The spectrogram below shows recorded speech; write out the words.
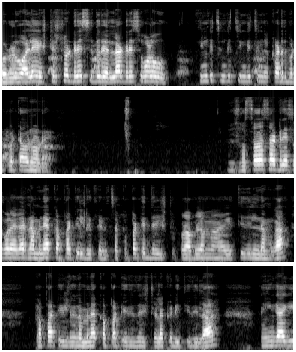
ಏಳು ಒಳ್ಳೆ ಎಷ್ಟೆಷ್ಟೋ ಡ್ರೆಸ್ ಇದ್ರು, ಎಲ್ಲ ಡ್ರೆಸ್ಗಳು ಹಿಂಗೆ ಚಿಂಗ ಚಿಂಗ ಚಿಂಗ ಕಡ್ದು ಬಿಟ್ಬಿಟ್ಟಾವ ನೋಡ್ರಿ. ಹೊಸ ಹೊಸ ಡ್ರೆಸ್ಗಳೆಲ್ಲ ನಮ್ಮ ಮನ್ಯಾಗ ಕಪಾಟ್ ಇಲ್ರಿ ಫ್ರೆಂಡ್ಸ್ ಕಪಾಟ್ ಇದ್ರೆ ಇಷ್ಟು ಪ್ರಾಬ್ಲಮ್ ಇರ್ತಿದ್ದಿಲ್ಲ ನಮ್ಗೆ. ಕಪಾಟ್ ಇಲ್ರಿ ನಮ್ಮ ಮನ್ಯಾಗ ಕಪಾಟ್ ಇದ್ದಿದ್ರೆ ಇಷ್ಟೆಲ್ಲ ಕಡಿತಿದ್ದಿಲ್ಲ ಹೀಗಾಗಿ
